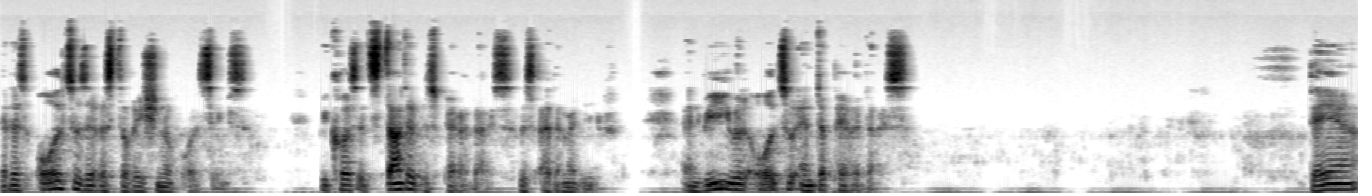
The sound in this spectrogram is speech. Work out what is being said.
That is also the restoration of all things, because it started with paradise, with Adam and Eve. And we will also enter paradise. There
